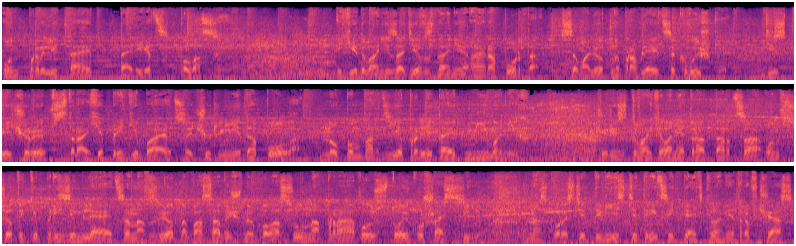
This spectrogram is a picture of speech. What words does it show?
он пролетает торец полосы. Едва не задев здание аэропорта, самолет направляется к вышке. Диспетчеры в страхе пригибаются чуть ли не до пола, но бомбардье пролетает мимо них. Через два километра от торца он все-таки приземляется на взлетно-посадочную полосу на правую стойку шасси. На скорости 235 км в час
